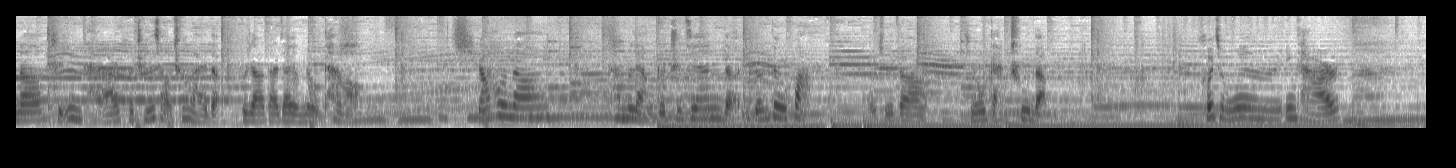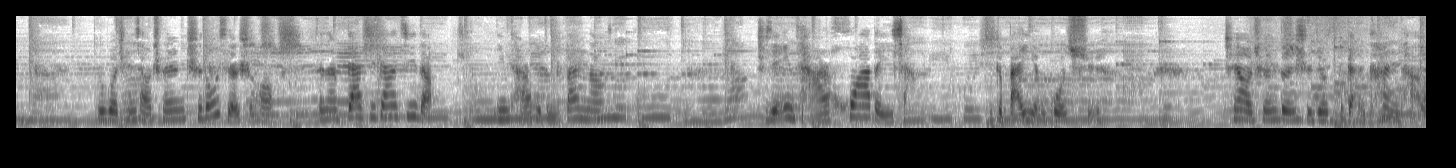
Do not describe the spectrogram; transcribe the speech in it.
呢，是应采儿和陈小春来的，不知道大家有没有看哦？然后呢，他们两个之间的一段对话，我觉得挺有感触的。何炅问应采儿：“如果陈小春吃东西的时候在那吧唧吧唧的，应采儿会怎么办呢？”只见应采儿哗的一下，一个白眼过去。陈小春顿时就不敢看他了，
